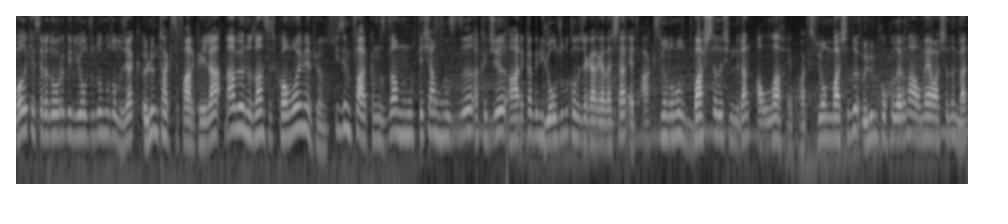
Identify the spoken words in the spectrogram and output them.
Balıkesir'e doğru bir yolculuğumuz olacak. Ölüm taksi farkıyla. Ne yapıyorsunuz lan siz? Konvoy mu yapıyorsunuz? Bizim farkımızda muhteşem hızlı, akıcı, harika bir yolculuk olacak arkadaşlar. Evet aksiyonumuz başladı şimdiden. Allah. Evet aksiyon başladı. Ölüm kokularını almaya başladım ben.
